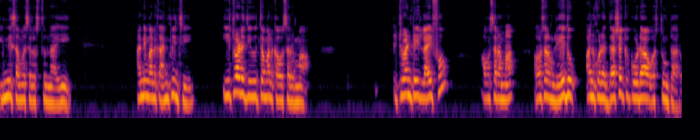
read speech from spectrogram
ఇన్ని సమస్యలు వస్తున్నాయి అని మనకు అనిపించి ఇటువంటి జీవితం మనకు అవసరమా? ఇటువంటి లైఫ్ అవసరమా? అవసరం లేదు అనుకునే దశకి కూడా వస్తుంటారు.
